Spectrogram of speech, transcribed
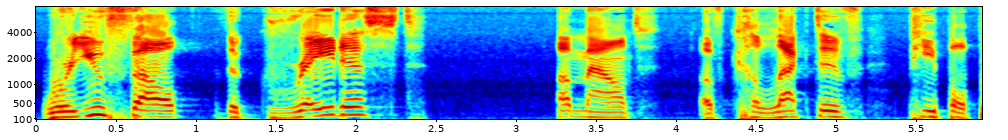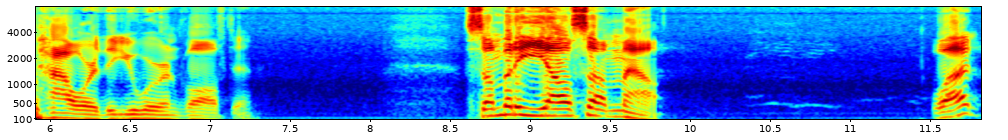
where you felt the greatest amount of collective people power that you were involved in? Somebody yell something out. What?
